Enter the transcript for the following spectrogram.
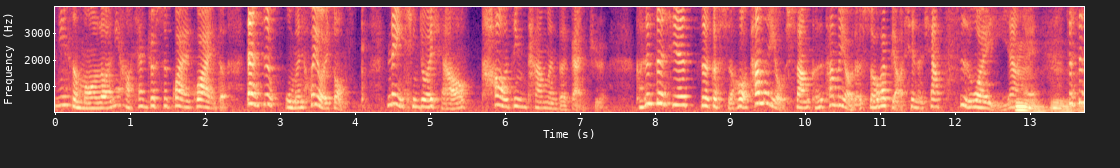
你怎么了？你好像就是怪怪的。但是我们会有一种内心就会想要靠近他们的感觉。可是这些这个时候他们有伤，可是他们有的时候会表现的像刺猬一样，哎、嗯嗯，就是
